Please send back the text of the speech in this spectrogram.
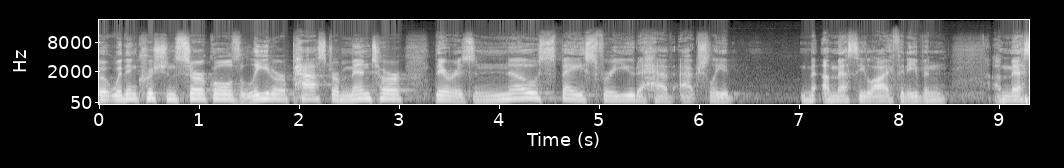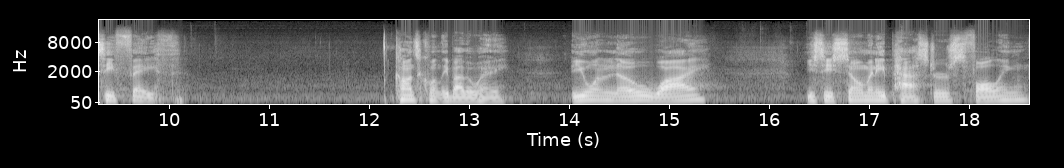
uh, within Christian circles, leader, pastor, mentor, there is no space for you to have actually a messy life and even a messy faith. Consequently, by the way, you want to know why you see so many pastors falling,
